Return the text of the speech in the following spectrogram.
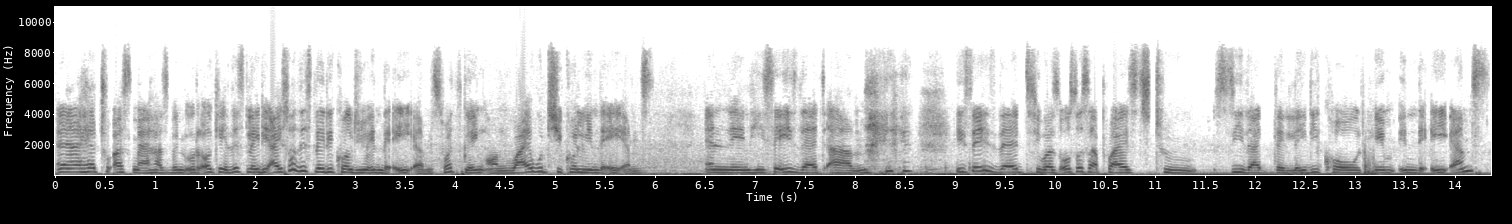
And I had to ask my husband, okay, this lady, I saw this lady called you in the AMs. What's going on? Why would she call you in the AMs? and then he says that um, he says that he was also surprised to see that the lady called him in the AMs.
